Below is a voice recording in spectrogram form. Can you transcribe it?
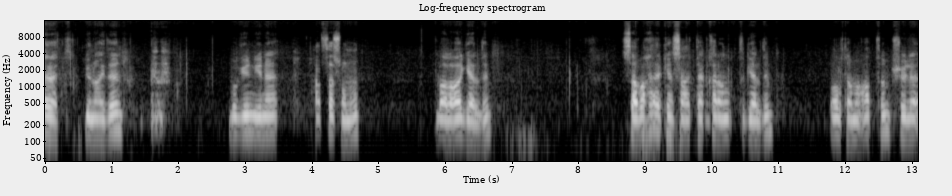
Evet, günaydın. Bugün yine hafta sonu balığa geldim. Sabah erken saatte karanlıktı geldim. Oltamı attım. Şöyle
